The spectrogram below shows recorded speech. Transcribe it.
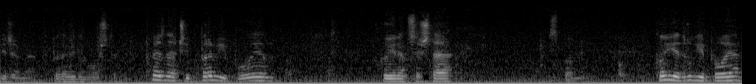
i džemata, pa da vidimo što je. To je znači prvi pojam koji nam se šta spomeni. Koji je drugi pojam?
